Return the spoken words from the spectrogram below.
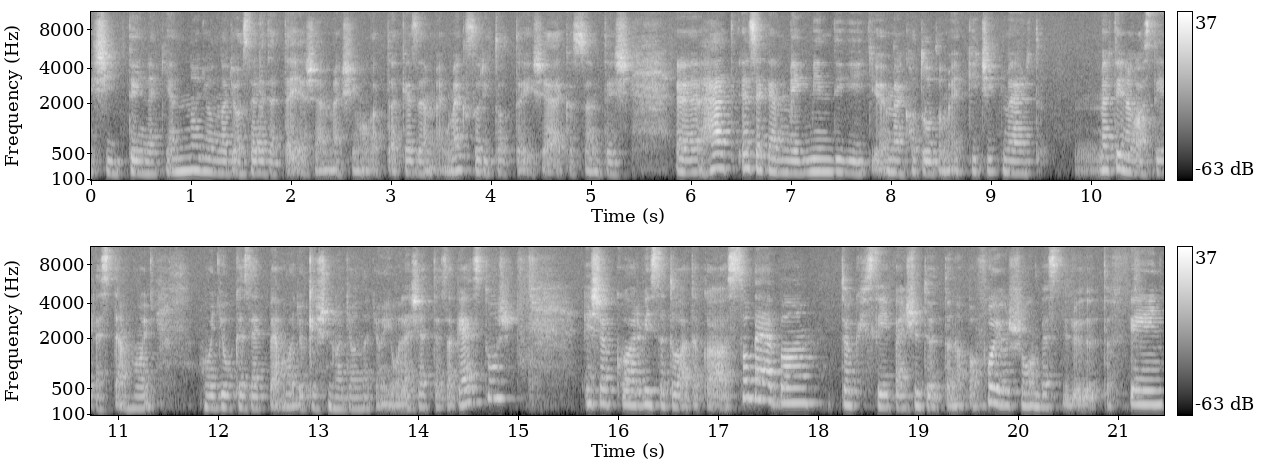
és így tényleg ilyen nagyon-nagyon szeretetteljesen megsimogatta a kezem, meg megszorította, és elköszönt, és hát ezeken még mindig így meghatódom egy kicsit, mert, mert tényleg azt éreztem, hogy, hogy jó kezekben vagyok, és nagyon-nagyon jól esett ez a gesztus. És akkor visszatoltak a szobába, tök szépen sütött a nap a folyosón, beszűrődött a fény,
